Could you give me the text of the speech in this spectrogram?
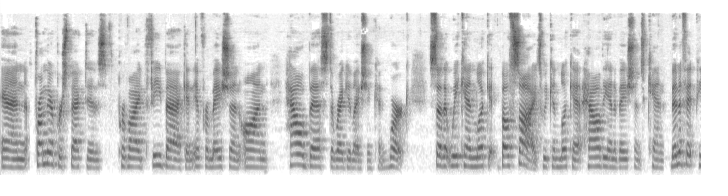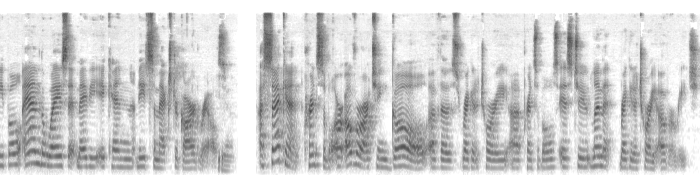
and, from their perspectives, provide feedback and information on how best the regulation can work so that we can look at both sides. We can look at how the innovations can benefit people and the ways that maybe it can need some extra guardrails. Yeah. A second principle or overarching goal of those regulatory uh, principles is to limit regulatory overreach.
